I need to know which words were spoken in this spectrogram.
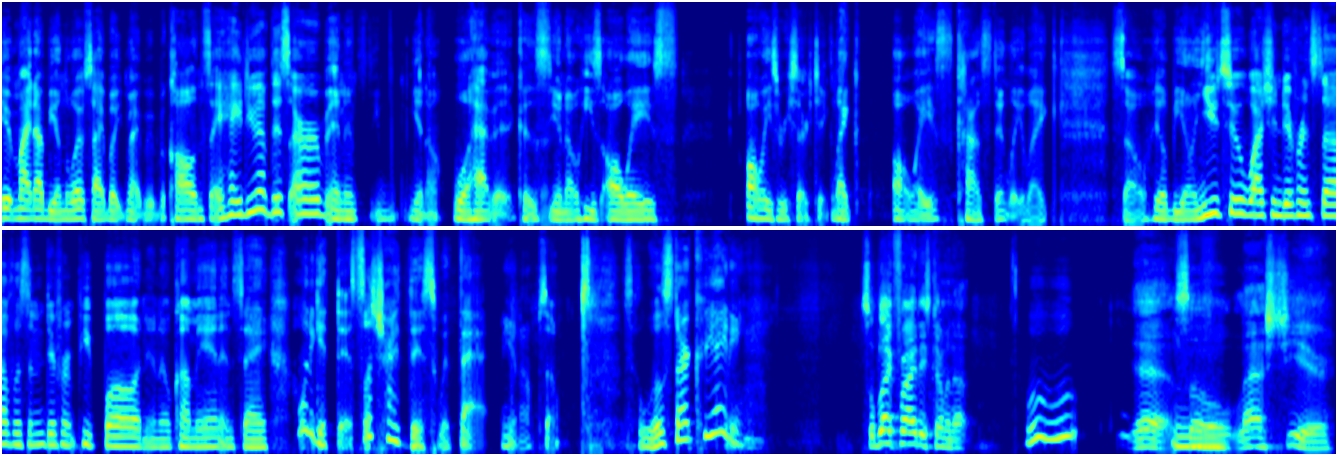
it might not be on the website, but you might be able to call and say, Hey, do you have this herb? And it's you know, we'll have it because, you know, he's always always researching. Like always constantly like so he'll be on youtube watching different stuff listening to different people and then he'll come in and say i want to get this let's try this with that you know so so we'll start creating so Black Friday's coming up. woo woo Yeah. So last year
